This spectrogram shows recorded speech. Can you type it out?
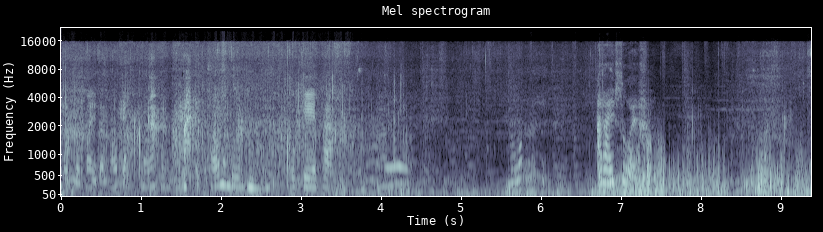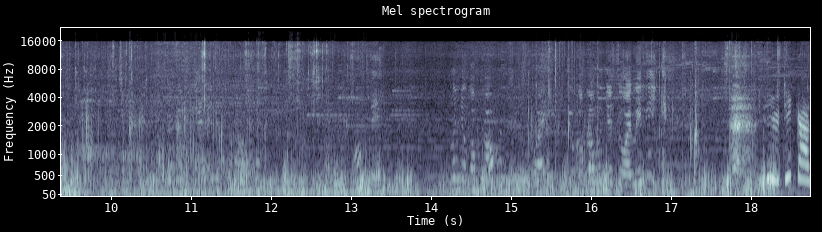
คนดอกไม้กันเขาไปน้ำคนน้ำเขามาดูโอเคค่ะ อะไรสวยค่ะมันอยู่กับเขามันสวย อยู่กับเรามันจะสวยไหมนี่ อยู่ที่การ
